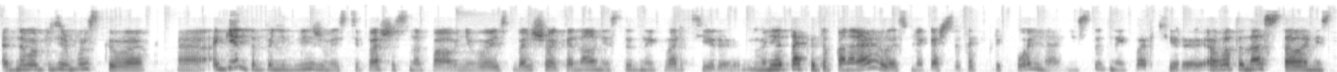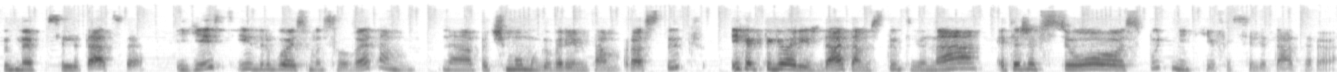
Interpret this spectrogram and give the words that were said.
одного петербургского э, агента по недвижимости Паши Снопа. У него есть большой канал «Нестыдные квартиры». Мне так это понравилось, мне кажется, так прикольно. Нестыдные квартиры. А вот у нас стала нестыдная фасилитация. Есть и другой смысл в этом. А, почему мы говорим там про стыд? И как ты говоришь, да, там стыд, вина, это же все спутники фасилитатора.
